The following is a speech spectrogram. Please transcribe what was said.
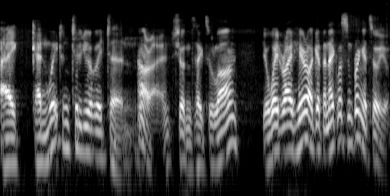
I can wait until you return. All right. Shouldn't take too long. You wait right here. I'll get the necklace and bring it to you.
